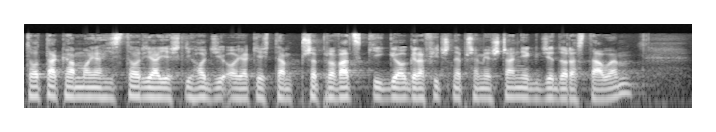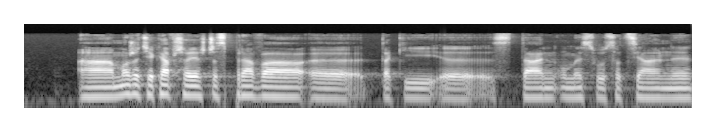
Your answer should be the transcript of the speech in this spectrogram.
to taka moja historia, jeśli chodzi o jakieś tam przeprowadzki geograficzne, przemieszczanie, gdzie dorastałem. A może ciekawsza jeszcze sprawa, e, taki e, stan umysłu socjalny.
